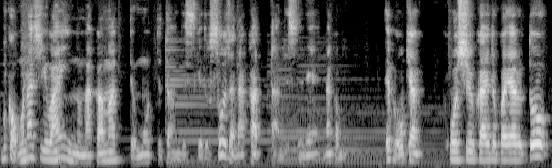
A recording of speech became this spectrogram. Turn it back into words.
僕は同じワインの仲間って思ってたんですけど、そうじゃなかったんですよね。なんか、やっぱお客、講習会とかやると、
